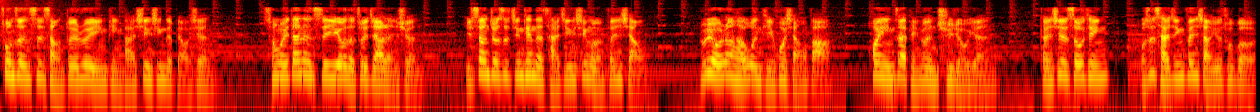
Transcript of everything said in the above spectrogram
重振市场对瑞银品牌信心的表现，成为担任 CEO 的最佳人选。以上就是今天的财经新闻分享。如有任何问题或想法，欢迎在评论区留言。感谢收听，我是财经分享 YouTuber。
